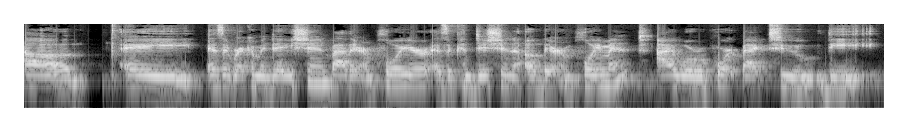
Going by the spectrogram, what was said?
um, a as a recommendation by their employer as a condition of their employment, I will report back to the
